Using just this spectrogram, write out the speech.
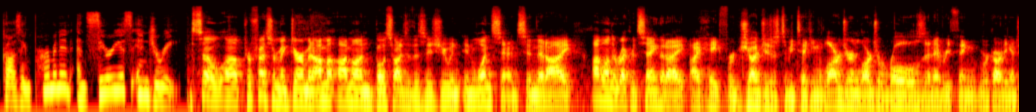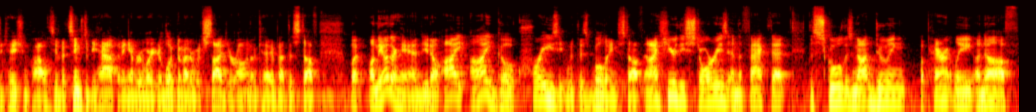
causing permanent and serious injury. So, uh, Professor McDermott, I'm, I'm on both sides of this issue in, in one sense, in that I, I'm on the record saying that I, I hate for judges to be taking larger and larger roles in everything regarding education policy. That seems to be happening everywhere you look, no matter which side you're on, okay, about this stuff. But on the other hand, you know, I, I go crazy with this bullying stuff, and I hear these stories and the fact that the school is not doing apparently enough,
